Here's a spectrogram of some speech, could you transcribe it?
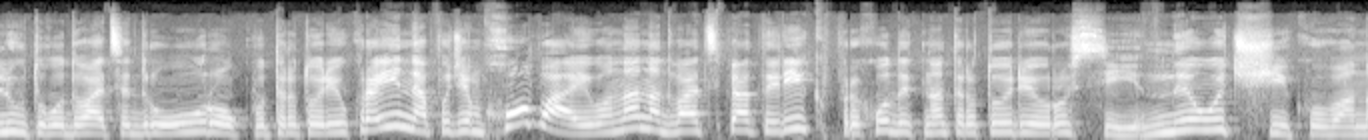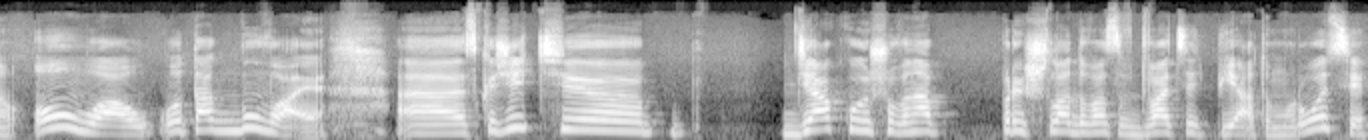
лютого 22 року території України, а потім хопа, і вона на 25 рік приходить на територію Росії. Неочікувано. О, вау, отак буває. Е, скажіть, е, дякую, що вона. Прийшла до вас в 25-му році,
